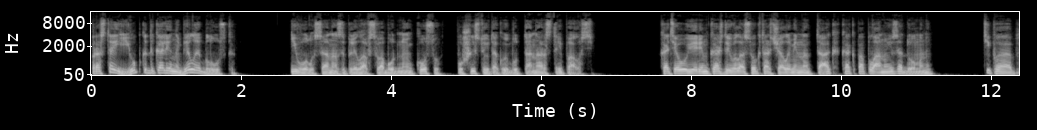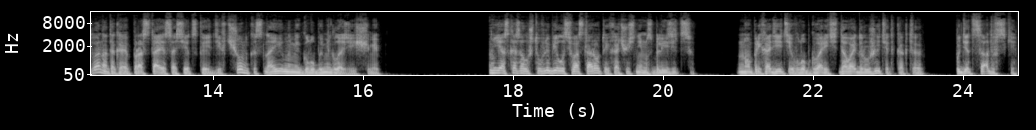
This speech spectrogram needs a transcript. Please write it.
Простая юбка до колена, белая блузка. И волосы она заплела в свободную косу, пушистую такую, будто она растрепалась. Хотя, уверен, каждый волосок торчал именно так, как по плану и задумано. Типа, она такая простая соседская девчонка с наивными голубыми глазищами. Я сказал, что влюбилась в Астарота и хочу с ним сблизиться. Но приходите в лоб говорить «давай дружить» — это как-то по-детсадовски.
